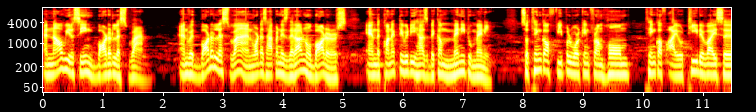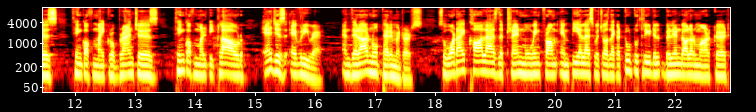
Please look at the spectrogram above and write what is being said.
And now we are seeing borderless WAN. And with borderless WAN, what has happened is there are no borders and the connectivity has become many to many. So think of people working from home, think of IoT devices, think of micro branches, think of multi cloud, edges everywhere and there are no perimeters. So what I call as the trend moving from MPLS, which was like a two to three billion dollar market,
